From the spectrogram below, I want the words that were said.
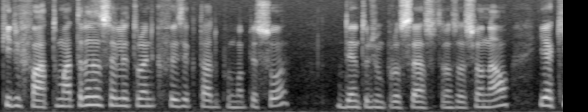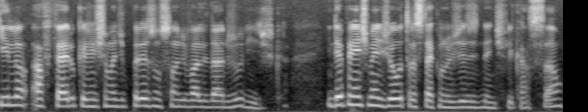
que de fato uma transação eletrônica foi executada por uma pessoa dentro de um processo transacional e aquilo afere o que a gente chama de presunção de validade jurídica. Independentemente de outras tecnologias de identificação,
